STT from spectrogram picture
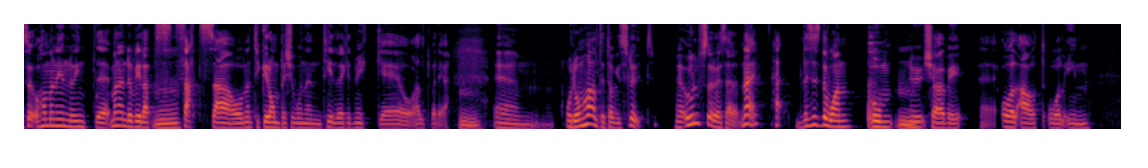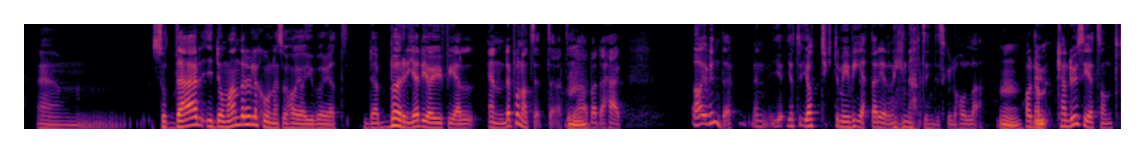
Så har man ändå inte, man ändå velat Mm. satsa och man tycker om personen tillräckligt mycket och allt vad det. Mm. Ehm, och de har alltid tagit slut. Med Ulf så är det så här, nej, this is the one, boom, Mm. nu kör vi. eh, all out, all in. Ehm, så där i de andra relationerna så har jag ju börjat, där började jag ju fel ände på något sätt. Att Mm. jag bara det här, ja jag vet inte, men jag, jag, tyckte mig veta redan innan att det inte skulle hålla. Mm. Du, men- kan du se ett sånt?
